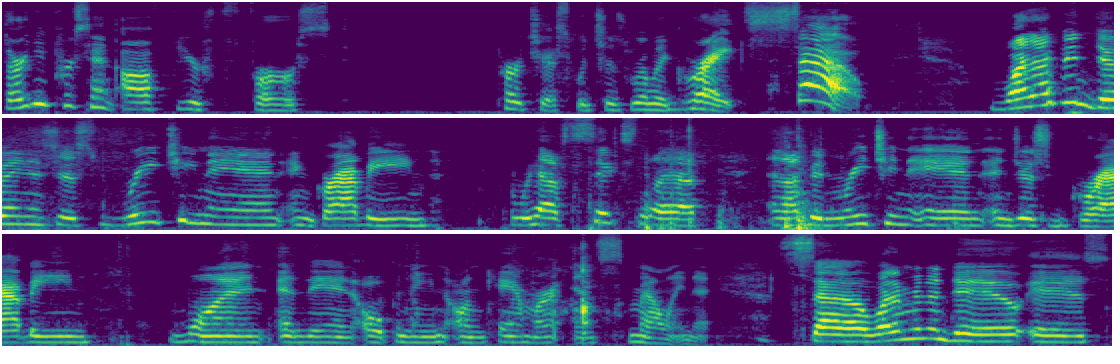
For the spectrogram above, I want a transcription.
30% off your first purchase, which is really great. So what I've been doing is just reaching in and grabbing, we have six left, and I've been reaching in and just grabbing one and then opening on camera and smelling it. So what I'm going to do is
